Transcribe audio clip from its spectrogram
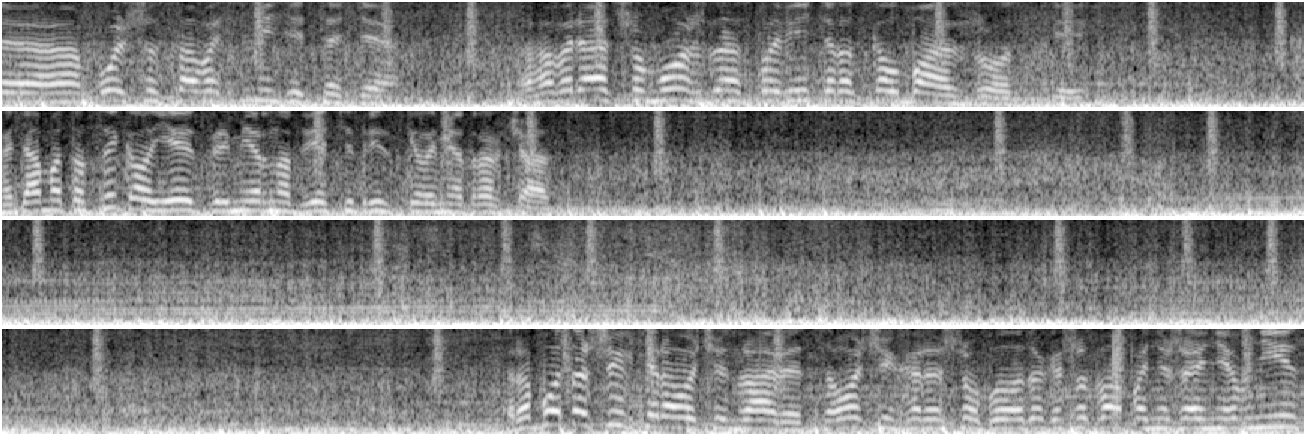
э, больше 180. Говорят, что можно словить расколбас жесткий. Хотя мотоцикл едет примерно 230 км в час. Работа шифтера очень нравится, очень хорошо. Было только что два понижения вниз.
